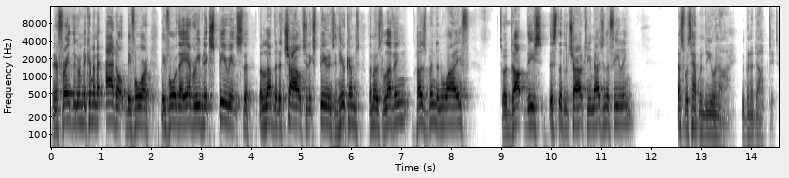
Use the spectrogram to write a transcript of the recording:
and afraid they're going to become an adult before, before they ever even experience the, the love that a child should experience. And here comes the most loving husband and wife to adopt these, this little child. Can you imagine the feeling? That's what's happened to you and I. We've been adopted.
